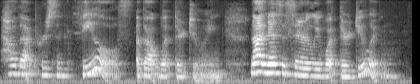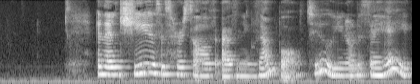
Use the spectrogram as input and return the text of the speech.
how that person feels about what they're doing, not necessarily what they're doing. And then she uses herself as an example too, you know, to say, hey,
